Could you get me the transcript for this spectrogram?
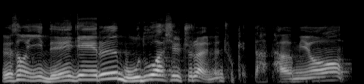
그래서 이 네 개를 모두 하실 줄 알면 좋겠다. 다음이요.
